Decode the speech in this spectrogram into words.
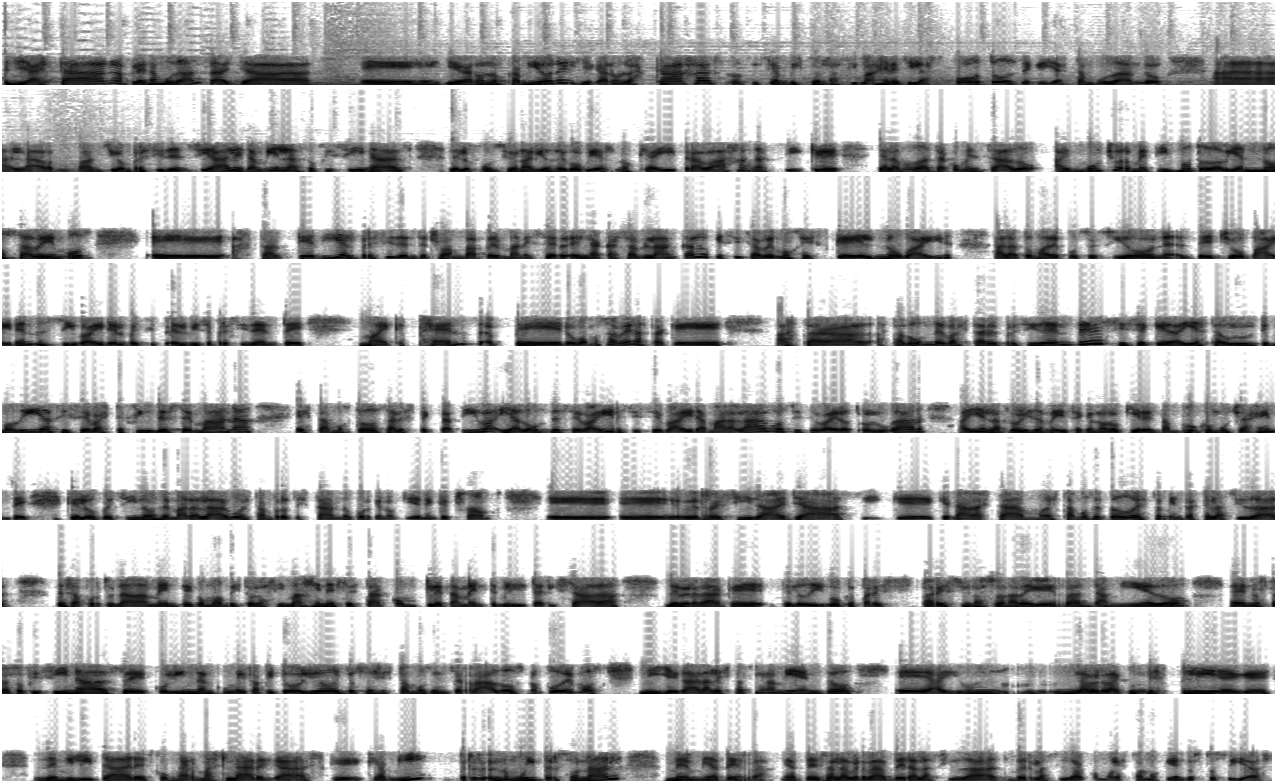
Ya están a plena mudanza, ya eh, llegaron los camiones, llegaron las cajas, no sé si han visto las imágenes y las fotos de que ya están mudando a la mansión presidencial y también las oficinas de los funcionarios de gobiernos que ahí trabajan, así que ya la mudanza ha comenzado, hay mucho hermetismo, todavía no sabemos eh, hasta qué día el presidente Trump va a permanecer en la Casa Blanca. Lo que sí sabemos es que él no va a ir a la toma de posesión de Joe Biden, sí va a ir el, el vicepresidente Mike Pence, pero vamos a ver hasta qué hasta, hasta dónde va a estar el presidente, si se queda ahí hasta el último día, si se va este fin de semana, estamos todos a la expectativa y a dónde se va a ir, si se va a ir a Mar-a-Lago, si se va a ir a otro lugar. Ahí en la Florida me dice que no lo quieren tampoco mucha gente, que los vecinos de Mar-a-Lago están protestando porque no quieren que Trump eh, eh, resida allá, así que, que nada, estamos, estamos en todo esto mientras que la ciudad desafortunadamente, como han visto las imágenes, está completamente militarizada. De verdad que te lo digo que parece parece una zona de guerra, da miedo. Eh, nuestras oficinas eh, colindan con el Capitolio, entonces estamos encerrados, no podemos ni llegar al estacionamiento. Eh, hay un, la verdad que un despliegue de militares con armas largas que, que a mí en lo muy personal me, me aterra, me aterra la verdad ver a la ciudad, ver la ciudad como la estamos viendo estos días.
